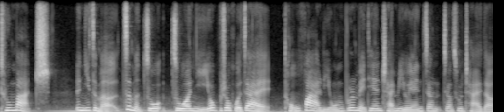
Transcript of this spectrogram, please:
too much？那你怎么这么作作？你又不是活在。童话里，我们不是每天柴米油盐酱酱醋茶的，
